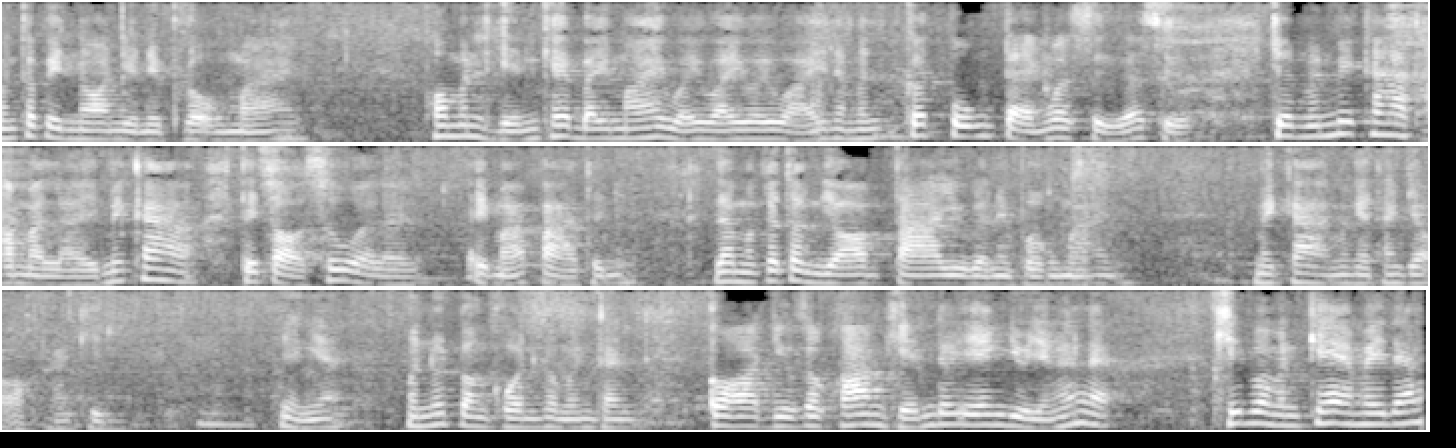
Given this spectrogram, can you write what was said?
มันก็ไปนอนอยู่ในโพรงไม้ ราะมันเห็นแค่ใบไม้ไหวๆไหวๆนี่ยมันก็ปรุงแต่งว่าเสือเสือ จนมันไม่กล้าทำอะไร ไม่กล้าไปต่อสู้อะไรไอ้หมาป่าตัวนี้ แล้วมันก็ต้องยอมตายอยู่กันในโพรงไม้ ไม่กล้าไม่กระทั่งจะออกหากิน อย่างเงี้ย มนุษย์บางคนก็เหมือนกันกอดอยู่กับความเห็นตัวเองอยู่อย่างนั้นแหละ คิดว่ามันแก้ไม่ได้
